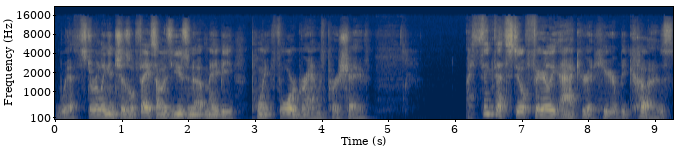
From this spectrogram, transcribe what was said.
with sterling and chiseled face, I was using up maybe 0.4 grams per shave. I think that's still fairly accurate here because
